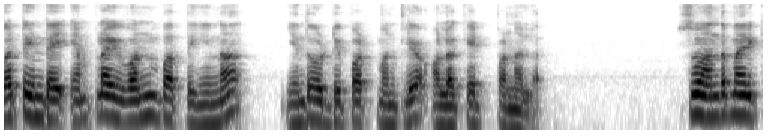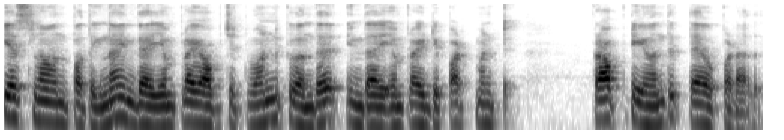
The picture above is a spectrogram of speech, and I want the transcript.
பட் இந்த எம்ப்ளாயி ஒன் பார்த்திங்கன்னா எந்த ஒரு டிபார்ட்மெண்ட்லேயும் அலோகேட் பண்ணலை. ஸோ அந்த மாதிரி கேஸ்லாம் வந்து பார்த்திங்கன்னா இந்த எம்ப்ளாயி ஆப்ஜெக்ட் ஒனுக்கு வந்து இந்த எம்ப்ளாயி டிபார்ட்மெண்ட் ப்ராப்பர்ட்டி வந்து தேவைப்படாது.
